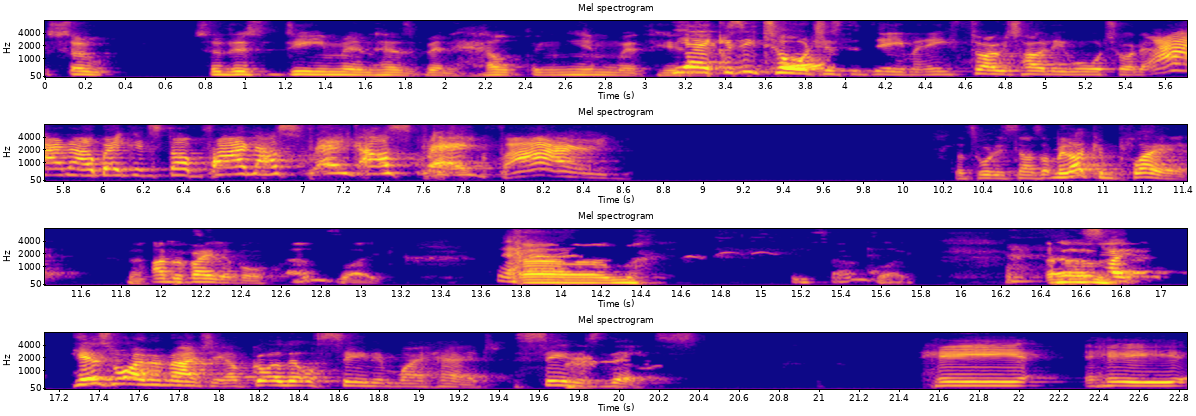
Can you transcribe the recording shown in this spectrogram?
so so this demon has been helping him with his yeah, because he tortures the demon. He throws holy water on it. Ah, no, make it stop. Fine, I'll speak. I'll speak. Fine. That's what he sounds. I mean, I can play it. I'm available. sounds like. Um, it sounds like. Um, so here's what I'm imagining. I've got a little scene in my head. The scene is this: he he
